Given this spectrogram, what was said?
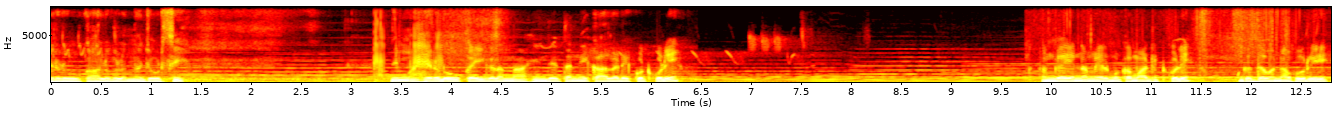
ಎರಡೂ ಕಾಲುಗಳನ್ನು ಜೋಡಿಸಿ. ನಿಮ್ಮ ಎರಡೂ ಕೈಗಳನ್ನು ಹಿಂದೆ ತನ್ನಿ, ಕಾಲಡೆ ಕೊಟ್ಕೊಳ್ಳಿ. ಅಂಗೈಯನ್ನು ಮೇಲ್ಮುಖ ಮಾಡಿಟ್ಕೊಳ್ಳಿ. ಗದ್ದವನ್ನು ಹುರಿ.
